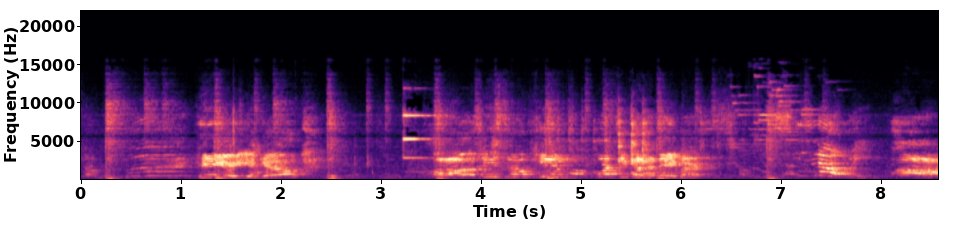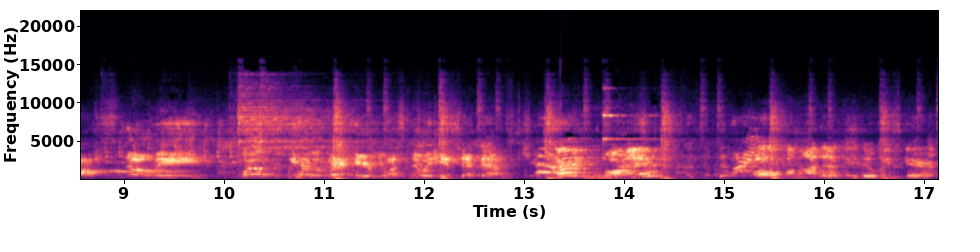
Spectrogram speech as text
some food? Here you go. Oh, she's so cute. What's you gonna vet here if you want Snowy to checked out. Good morning. Good morning. Oh, come on now, kitty. Don't be scared.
